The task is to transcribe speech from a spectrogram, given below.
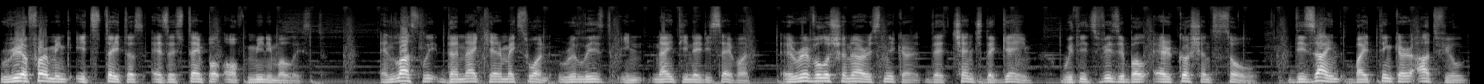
reaffirming its status as a staple of minimalist. And lastly, the Nike Air Max 1 released in 1987, a revolutionary sneaker that changed the game with its visible air cushioned sole. Designed by Tinker Hatfield,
